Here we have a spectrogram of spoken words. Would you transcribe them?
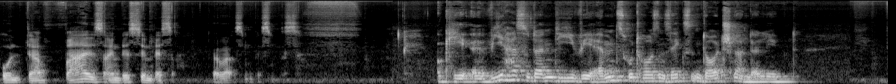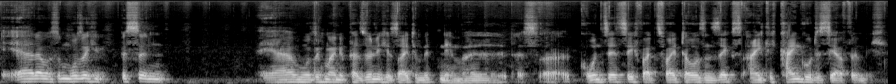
Und da war es ein bisschen besser. Da war es ein bisschen besser. Okay, äh, wie hast du dann die WM 2006 in Deutschland erlebt? Ja, da muss, muss ich ein bisschen, ja, muss ich meine persönliche Seite mitnehmen, weil das war, grundsätzlich war 2006 eigentlich kein gutes Jahr für mich.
